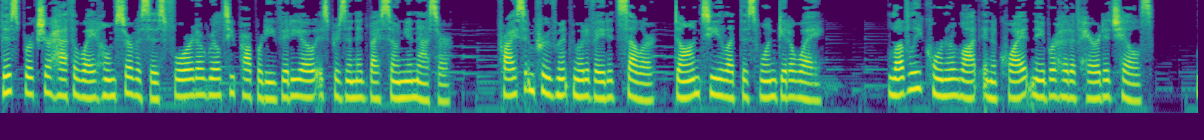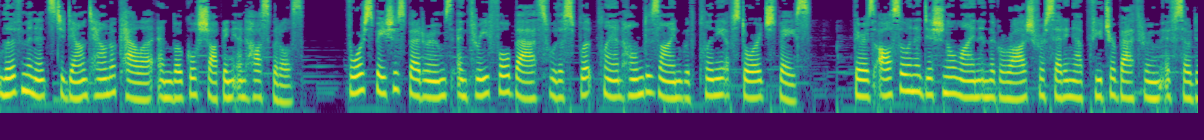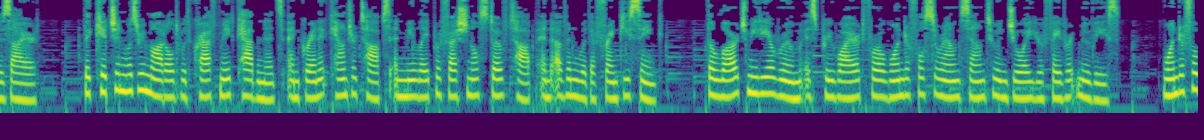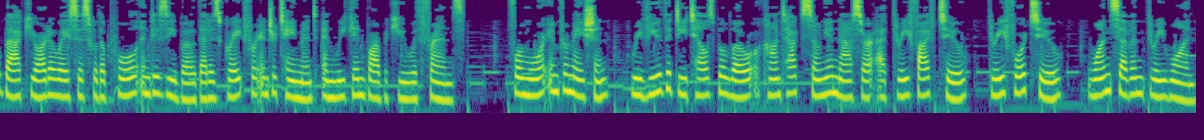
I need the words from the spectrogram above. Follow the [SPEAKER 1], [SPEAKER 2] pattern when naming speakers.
[SPEAKER 1] This Berkshire Hathaway Home Services Florida Realty property video is presented by Sonya Nasser. Price improvement motivated seller, Don T. Let this one get away. Lovely corner lot in a quiet neighborhood of Heritage Hills. Live minutes to downtown Ocala and local shopping and hospitals. Four spacious bedrooms and three full baths with a split plan home design with plenty of storage space. There is also an additional line in the garage for setting up future bathroom if so desired. The kitchen was remodeled with Kraftmaid cabinets and granite countertops and Miele professional stovetop and oven with a Frankie sink. The large media room is pre-wired for a wonderful surround sound to enjoy your favorite movies. Wonderful backyard oasis with a pool and gazebo that is great for entertainment and weekend barbecue with friends. For more information, review the details below or contact Sonya Nasser at 352 342 1731.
